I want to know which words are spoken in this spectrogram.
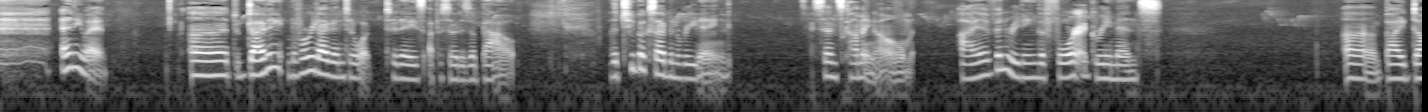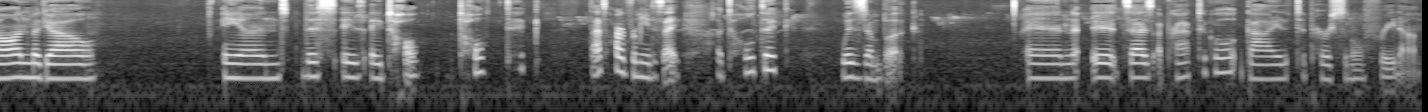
anyway, uh, diving before we dive into what today's episode is about, the two books I've been reading since coming home, I have been reading The Four Agreements uh, by Don Miguel, and this is a Tol- Toltec. That's hard for me to say. A Toltec wisdom book, and it says a practical guide to personal freedom.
